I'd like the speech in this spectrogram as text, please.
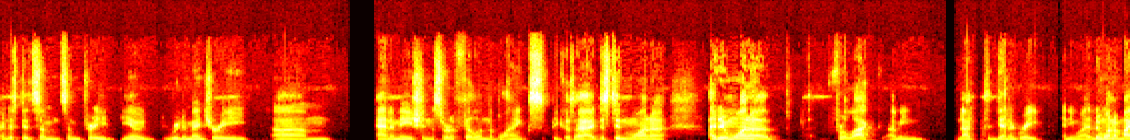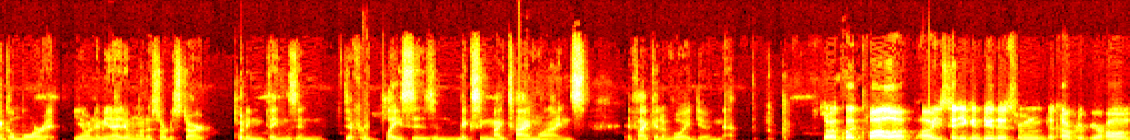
I just did some some pretty you know rudimentary um, animation to sort of fill in the blanks because I, I just didn't want to, I didn't want to, for lack, I mean, not to denigrate anyone, I didn't want to Michael Moore it. You know what I mean? I didn't want to sort of start putting things in different places and mixing my timelines if I could avoid doing that. So a quick follow-up. Uh, you said you can do this from the comfort of your home.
